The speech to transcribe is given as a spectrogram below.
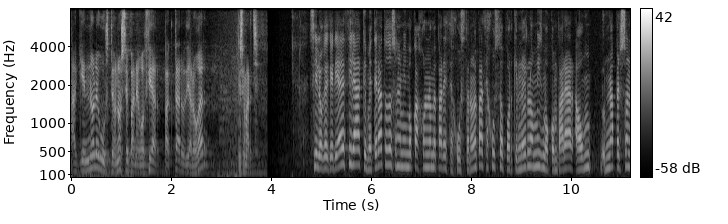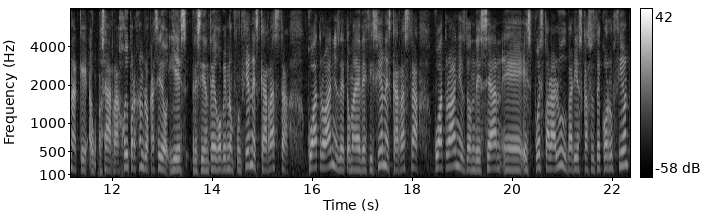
a quien no le guste o no sepa negociar, pactar o dialogar, que se marche. Sí, lo que quería decir era que meter a todos en el mismo cajón no me parece justo. No me parece justo porque no es lo mismo comparar a una persona que, o sea, Rajoy, por ejemplo, que ha sido y es presidente de gobierno en funciones, que arrastra cuatro años de toma de decisiones, que arrastra cuatro años donde se han eh, expuesto a la luz varios casos de corrupción,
